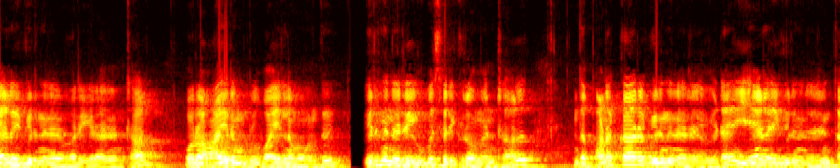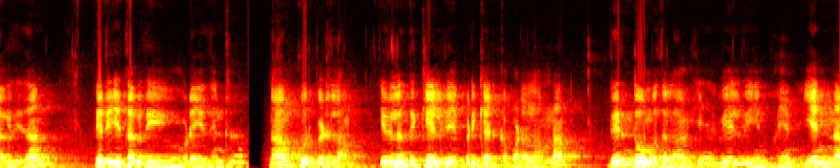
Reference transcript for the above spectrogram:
ஏழை விருந்தினர் வருகிறார் என்றால் ஒரு ஆயிரம் ரூபாயில் நம்ம வந்து விருந்தினரை உபசரிக்கிறோம் என்றால் இந்த பணக்கார விருந்தினரை விட ஏழை விருந்தினரின் தகுதி தான் பெரிய தகுதி உடையது என்று நாம் குறிப்பிடலாம். இதிலிருந்து கேள்வி எப்படி கேட்கப்படலாம்னா விருந்தோம்புதலாகிய வேள்வியின் பயன் என்ன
